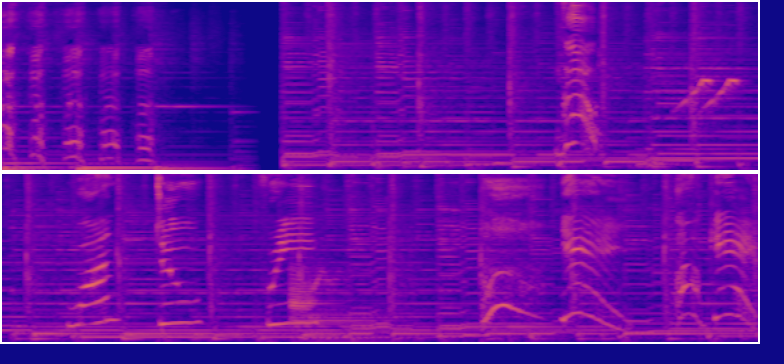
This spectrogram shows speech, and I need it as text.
Go! One, two, three. Yay! Okay!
